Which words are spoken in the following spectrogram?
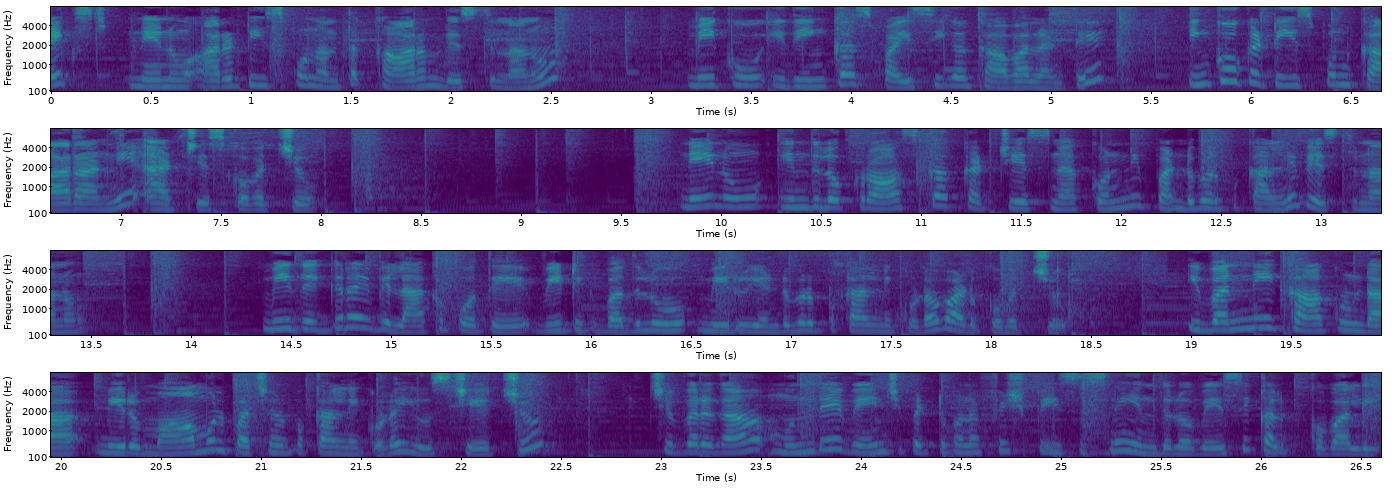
నెక్స్ట్ నేను అర టీ స్పూన్ అంత కారం వేస్తున్నాను. మీకు ఇది ఇంకా స్పైసీగా కావాలంటే ఇంకొక టీ స్పూన్ కారాన్ని యాడ్ చేసుకోవచ్చు. నేను ఇందులో క్రాస్గా కట్ చేసిన కొన్ని పండుమిరపకాయలని వేస్తున్నాను. మీ దగ్గర ఇవి లేకపోతే వీటికి బదులు మీరు ఎండుమిరపకాయలని కూడా వాడుకోవచ్చు. ఇవన్నీ కాకుండా మీరు మామూలు పచ్చిమిరపకాయల్ని కూడా యూస్ చేయొచ్చు. చివరగా ముందే వేయించి పెట్టుకున్న ఫిష్ పీసెస్ని ఇందులో వేసి కలుపుకోవాలి.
